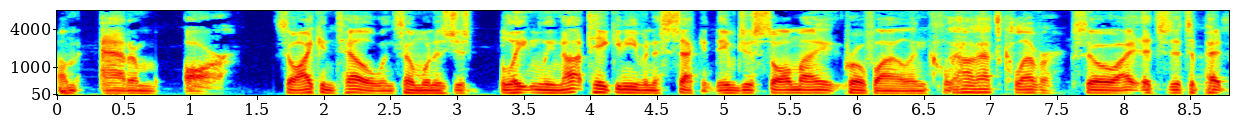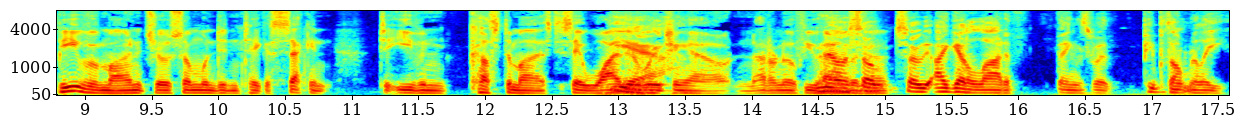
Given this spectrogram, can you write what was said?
um Adam R. So I can tell when someone is just blatantly not taking even a second. They've just saw my profile and clicked. Oh, that's clever. So I, it's it's a pet peeve of mine. It shows someone didn't take a second to even customize to say why they're reaching out. And I don't know if you have. no, so so I get a lot of things with people don't really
